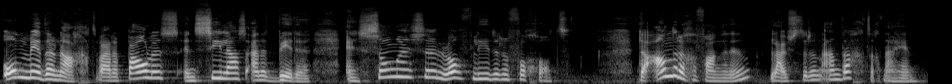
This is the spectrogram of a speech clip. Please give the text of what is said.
Om middernacht waren Paulus en Silas aan het bidden en zongen ze lofliederen voor God. De andere gevangenen luisterden aandachtig naar hen.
